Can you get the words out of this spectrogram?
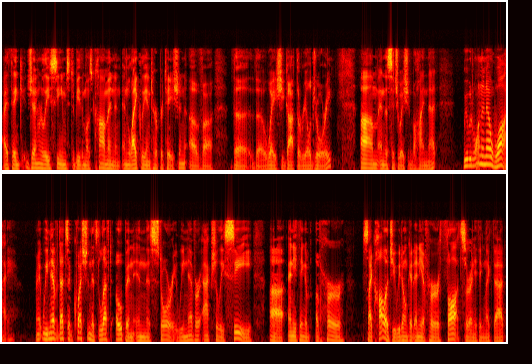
I think generally seems to be the most common and, and likely interpretation of uh, the the way she got the real jewelry um, and the situation behind that, we would want to know why. Right? We never. That's a question that's left open in this story. We never actually see uh, anything of, of her psychology. We don't get any of her thoughts or anything like that,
